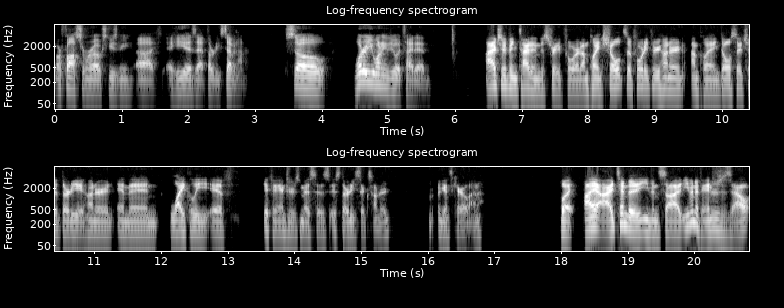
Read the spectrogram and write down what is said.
or Foster Moreau, excuse me. Uh, he is at 3,700. So, what are you wanting to do at tight end? I actually think tight end is straightforward. I'm playing Schultz at 4,300. I'm playing Dulcich at 3,800, and then likely if if Andrews misses is 3,600 against Carolina. But I I tend to even side even if Andrews is out.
